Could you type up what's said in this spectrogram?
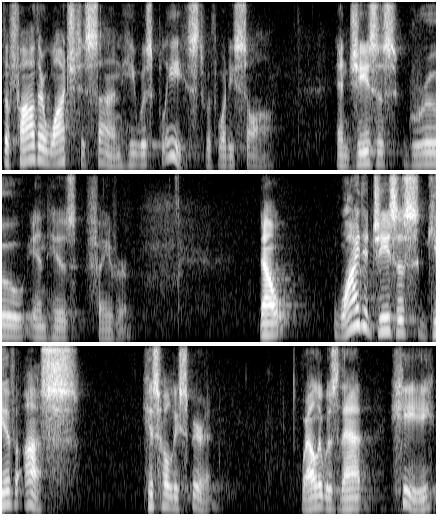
the father watched his son, he was pleased with what he saw, and Jesus grew in his favor. Now, why did Jesus give us his Holy Spirit? Well, it was that he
